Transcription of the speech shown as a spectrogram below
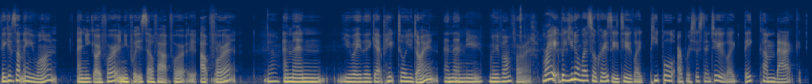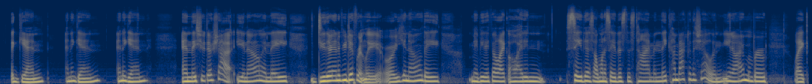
think of something you want and you go for it and you put yourself out for it, up for it. Yeah. And then you either get picked or you don't, and then you move on from it. Right. But you know what's so crazy too? Like people are persistent too. Like they come back again and again and again and they shoot their shot, you know, and they do their interview differently. Or, you know, they maybe they feel like, oh, I didn't say this. I want to say this this time. And they come back to the show. And, you know, I remember like,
